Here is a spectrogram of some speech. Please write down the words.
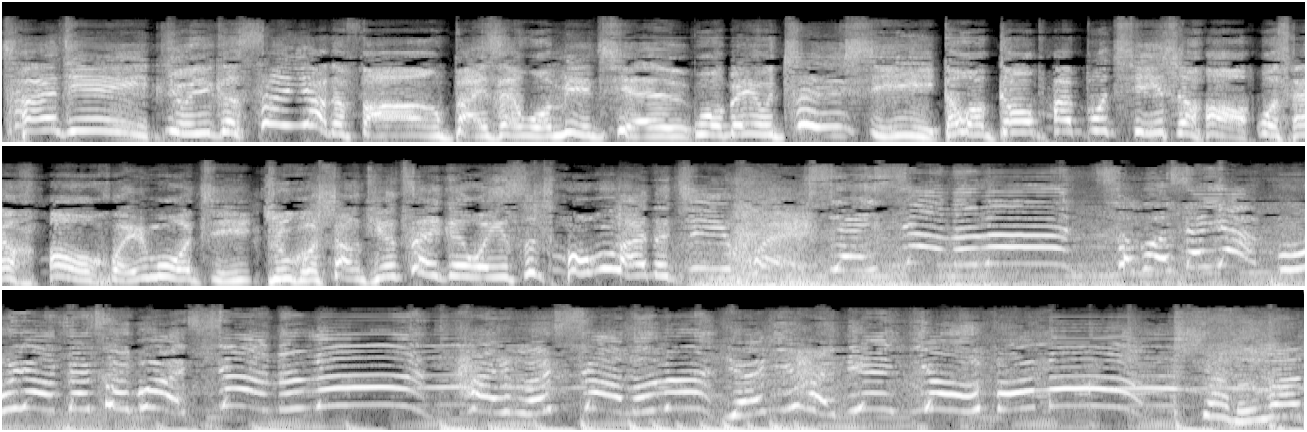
曾经有一个三亚的房摆在我面前，我没有珍惜，等我高攀不起时候，我才后悔莫及。如果上天再给我一次重来的机会，选厦门湾。错过三亚，不要厦门湾！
